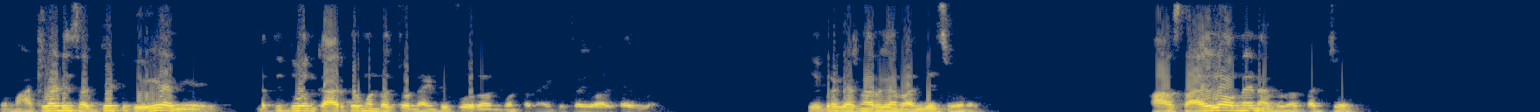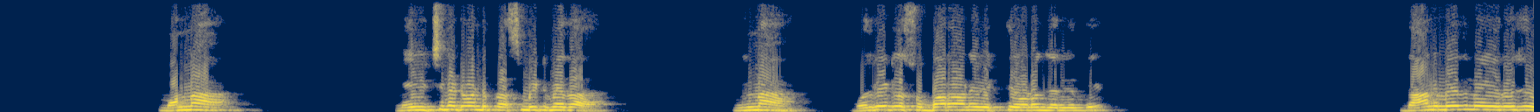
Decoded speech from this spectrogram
నేను మాట్లాడే సబ్జెక్ట్కి అని ప్రతిధ్వని కార్యక్రమం ఉండొచ్చు నైంటీ ఫోర్ అనుకుంటా నైంటీ ఫైవ్ ఆ టైంలో. జయప్రకాష్ నారాయణ రన్ చేసేవారు. ఆ స్థాయిలో ఉన్నాయి నాకు పరిచయం. మొన్న మేము ఇచ్చినటువంటి ప్రెస్ మీట్ మీద నిన్న బొదిరేట్ల సుబ్బారావు అనే వ్యక్తి ఇవ్వడం జరిగింది. దాని మీద మేము ఈరోజు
